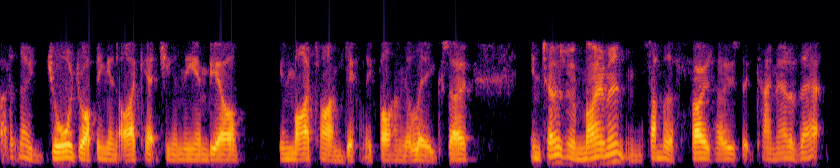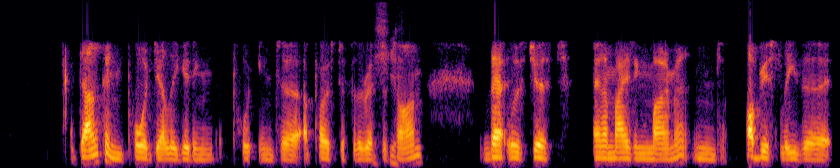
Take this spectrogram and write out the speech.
I don't know, jaw dropping and eye catching in the NBL in my time, definitely following the league. So, in terms of a moment and some of the photos that came out of that, Duncan, poor Delly getting put into a poster for the rest of the time, that was just an amazing moment. And obviously, the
